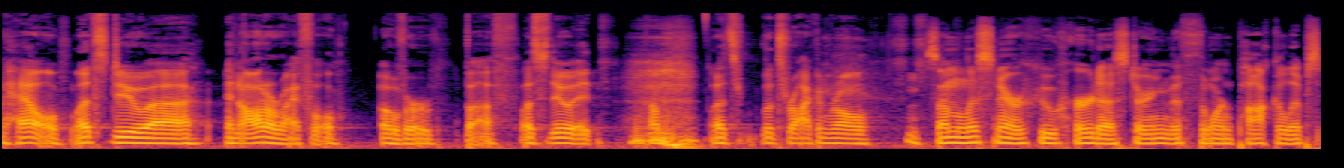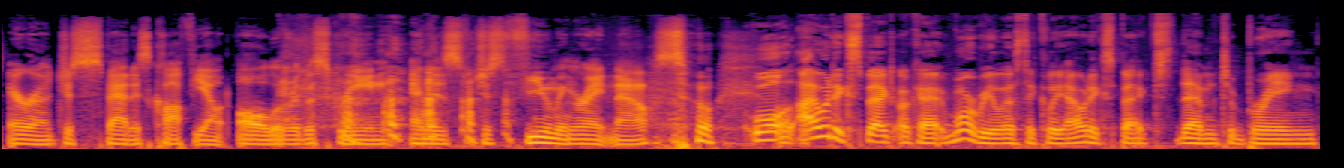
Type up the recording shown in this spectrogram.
hell, let's do uh, an auto rifle over buff. Let's do it. Um, let's let's rock and roll. Some listener who heard us during the Thorn Apocalypse era just spat his coffee out all over the screen and is just fuming right now. So Well, I would expect. Okay, more realistically, I would expect them to bring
